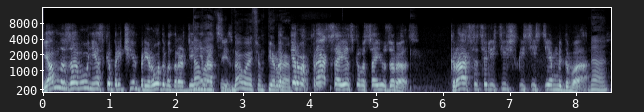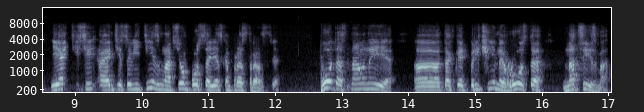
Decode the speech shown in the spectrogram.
я вам назову несколько причин природы возрождения Давайте. нацизма. Давайте, первое. Во-первых, крах Советского Союза раз крах социалистической системы 2 да. и антиси- антисоветизм на всем постсоветском пространстве. Вот основные, э, так сказать, причины роста нацизма.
